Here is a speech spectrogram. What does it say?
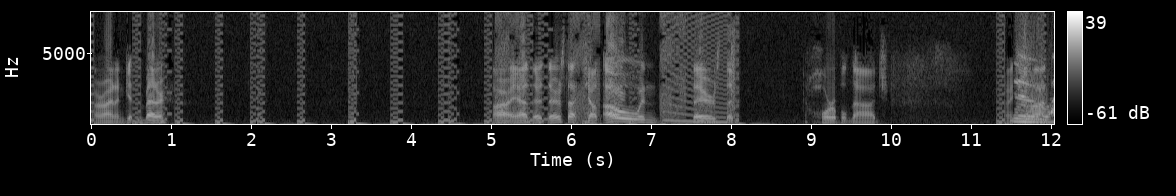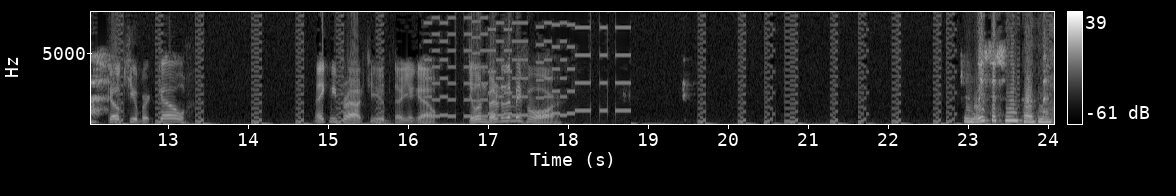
Alright, I'm getting better. Alright, yeah, there, there's that child. Oh, and there's the horrible dodge. Alright, come on. Go, Q*bert, go! Make me proud, Cube. There you go. Doing better than before. At least it's an improvement.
